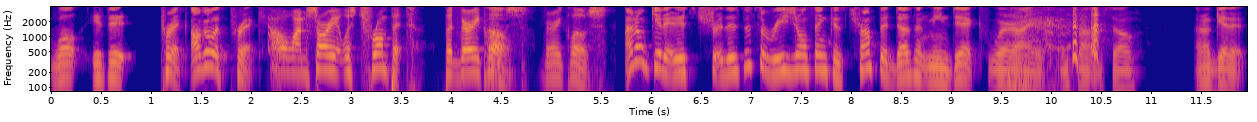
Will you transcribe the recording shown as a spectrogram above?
well, is it prick? I'll go with prick. Oh, I'm sorry, it was trumpet, but very close. Very close. I don't get it. Is tr- is this a regional thing? Because trumpet doesn't mean dick where I am from. So I don't get it.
